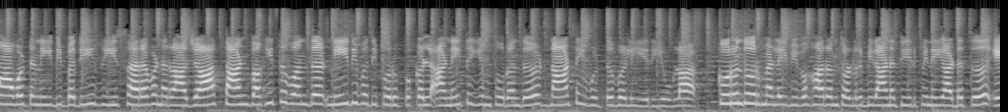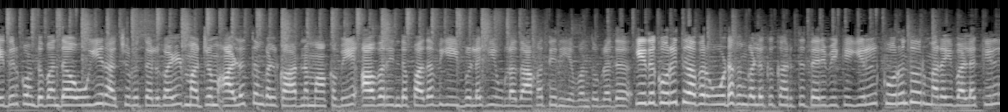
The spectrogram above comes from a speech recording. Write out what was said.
மாவட்ட நீதிபதி ரி சரவணராஜா தான் வகித்து வந்த நீதிபதி பொறுப்புகள் அனைத்தையும் துறந்து நாட்டை விட்டு வெளியேறியுள்ளார். குருந்தூர் மலை விவகாரம் தொடர்பிலான தீர்ப்பினை அடுத்து எதிர்கொண்டு வந்த உயிர் அச்சுறுத்தல்கள் மற்றும் அழுத்தங்கள் காரணமாகவே அவர் இந்த பதவியை விலகியுள்ளதாக தெரிய வந்துள்ளது இதுகுறித்து அவர் ஊடகங்களுக்கு கருத்து தெரிவிக்கையில் குருந்தூர் மலை வழக்கில்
